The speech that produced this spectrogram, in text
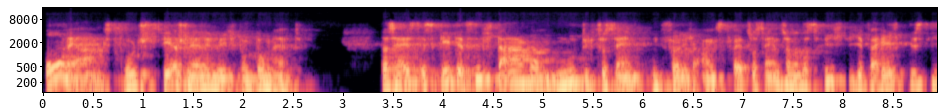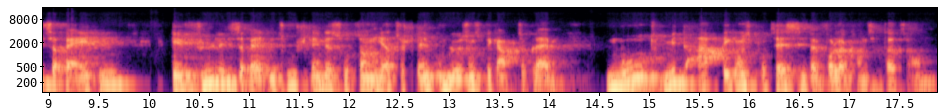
ohne Angst rutscht sehr schnell in Richtung Dummheit. Das heißt, es geht jetzt nicht darum, mutig zu sein und völlig angstfrei zu sein, sondern das richtige Verhältnis dieser beiden Gefühle, dieser beiden Zustände sozusagen herzustellen, um lösungsbegabt zu bleiben. Mut mit Abwägungsprozessen bei voller Konzentration.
